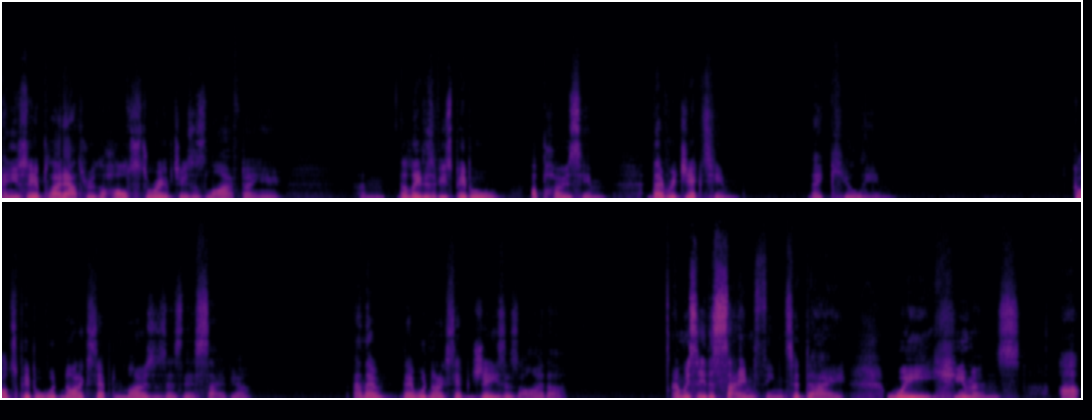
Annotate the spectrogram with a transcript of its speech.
And you see it played out through the whole story of Jesus' life, don't you? Um, the leaders of his people oppose him, they reject him, they kill him. God's people would not accept Moses as their savior, and they, they would not accept Jesus either. And we see the same thing today. We humans are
